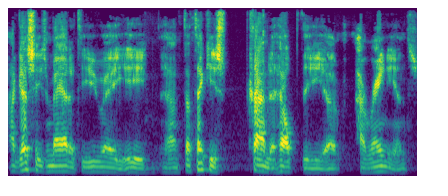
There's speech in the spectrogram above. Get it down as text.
I guess he's mad at the UAE. I think he's trying to help the uh, Iranians.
